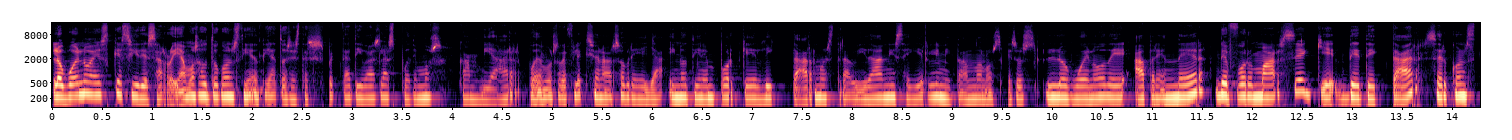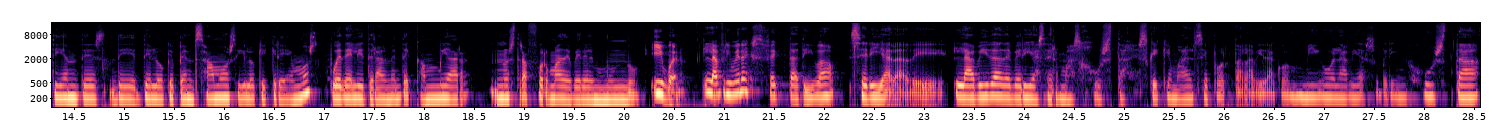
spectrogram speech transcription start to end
lo bueno es que si desarrollamos autoconciencia, todas estas expectativas las podemos cambiar, podemos reflexionar sobre ella y no tienen por qué dictar nuestra vida ni seguir limitándonos. Eso es lo bueno de aprender, de formarse, que detectar, ser conscientes de, de lo que pensamos y lo que creemos puede literalmente cambiar nuestra forma de ver el mundo. Y bueno, la primera expectativa sería la de la vida debería ser más justa. Es que qué mal se porta la vida conmigo, la vida es súper injusta.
